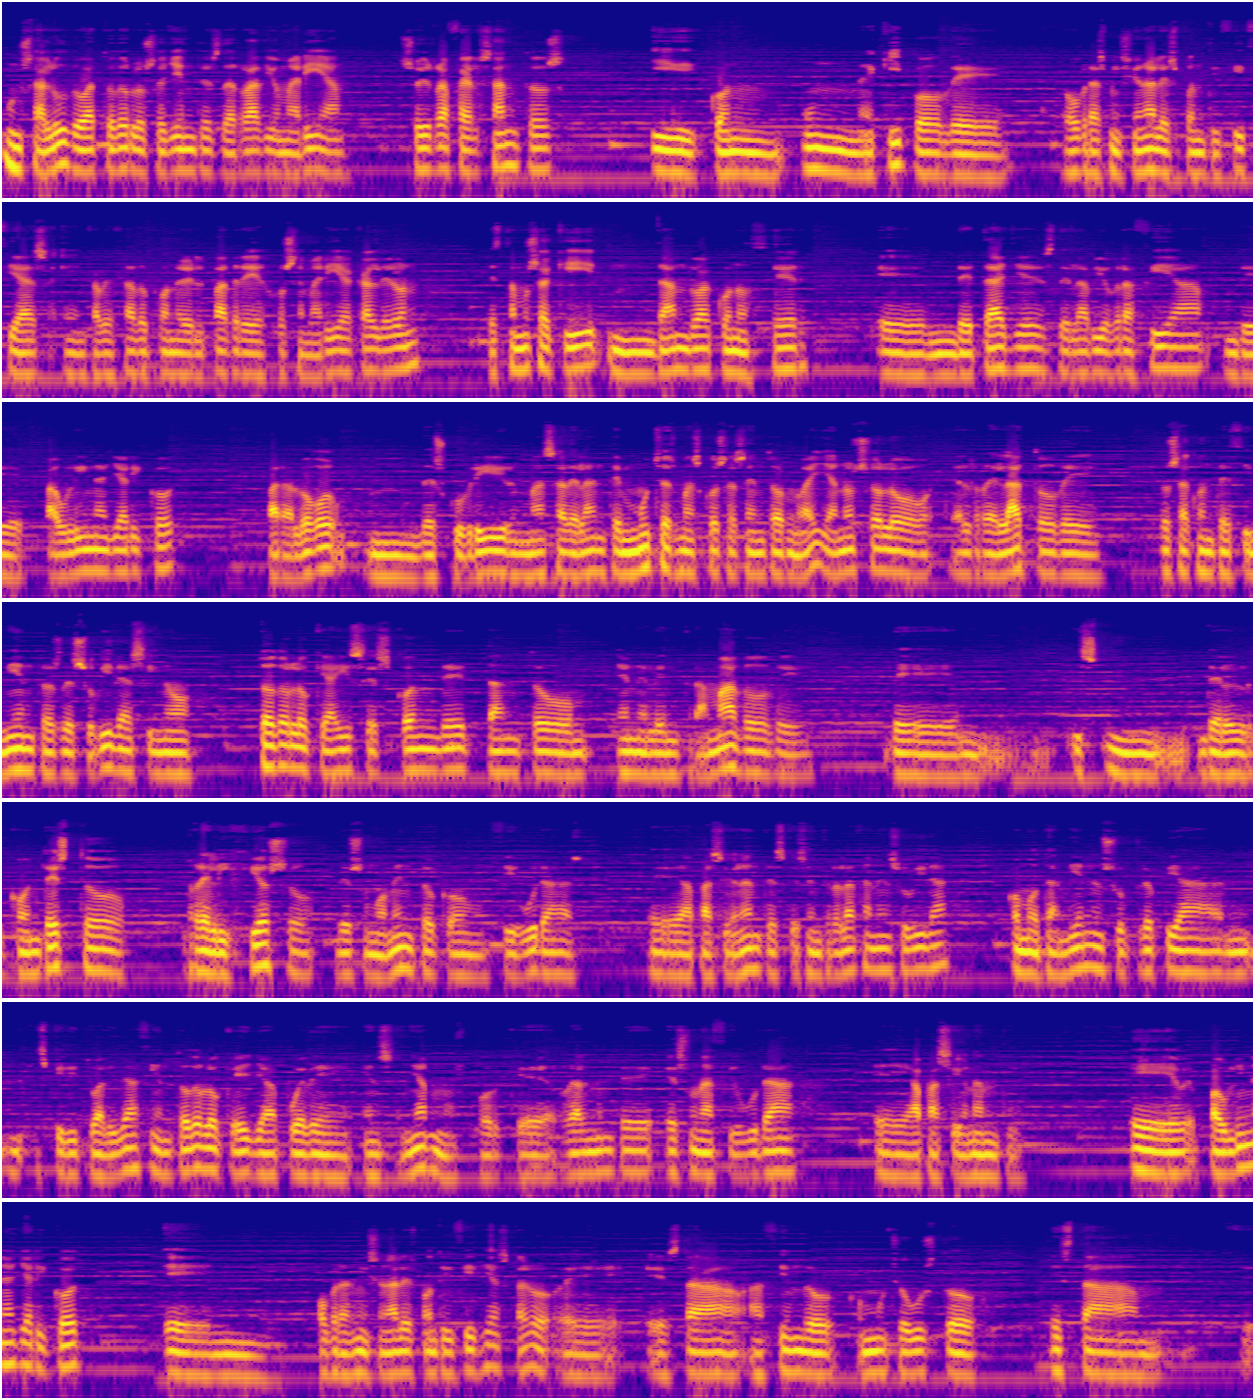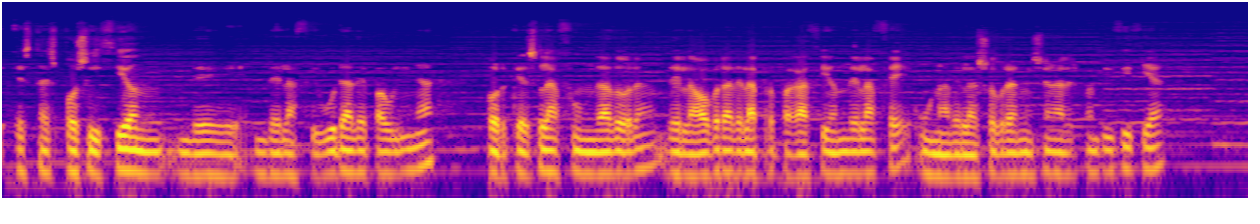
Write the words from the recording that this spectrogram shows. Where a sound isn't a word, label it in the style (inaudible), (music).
Un saludo a todos los oyentes de Radio María. Soy Rafael Santos y con un equipo de obras misionales pontificias encabezado por el padre José María Calderón, estamos aquí dando a conocer eh, detalles de la biografía de Paulina Yaricot para luego mm, descubrir más adelante muchas más cosas en torno a ella, no solo el relato de los acontecimientos de su vida, sino todo lo que ahí se esconde tanto en el entramado de, mm, del contexto religioso de su momento con figuras eh, apasionantes que se entrelazan en su vida, como también en su propia espiritualidad y en todo lo que ella puede enseñarnos, porque realmente es una figura eh, apasionante. Eh, Paulina Yaricot Obras Misionales Pontificias, claro, eh, está haciendo con mucho gusto esta, esta exposición de, la figura de Paulina porque es la fundadora de la obra de la propagación de la fe, una de las obras misionales pontificias,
